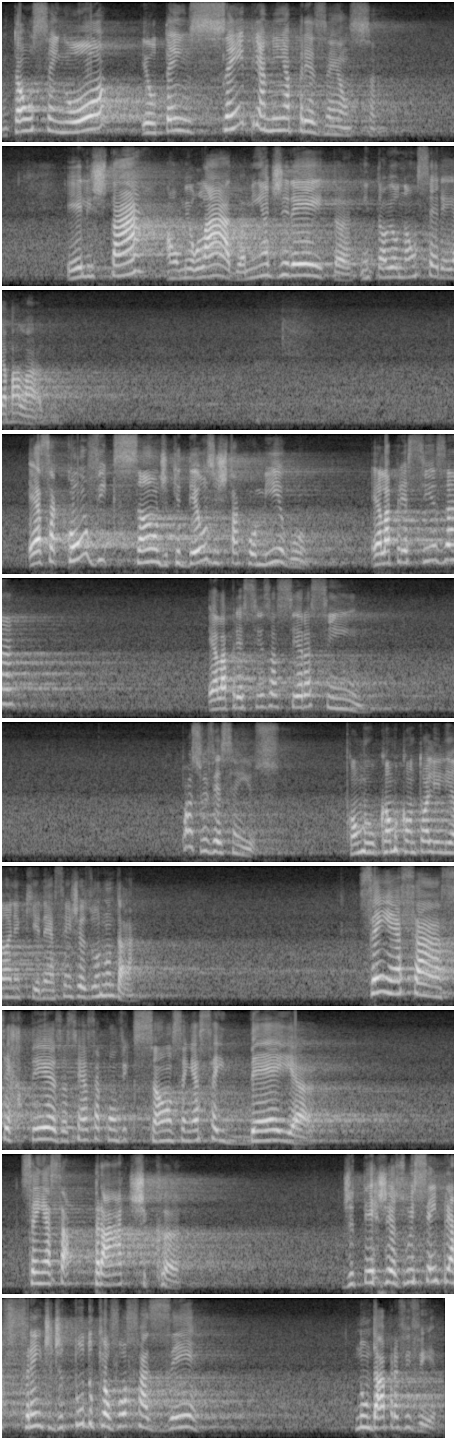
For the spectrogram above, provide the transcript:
Então o Senhor eu tenho sempre a minha presença. Ele está ao meu lado, à minha direita, então eu não serei abalado. Essa convicção de que Deus está comigo, ela precisa ela precisa ser assim. Posso viver sem isso? Como, como contou a Liliane aqui, né? Sem Jesus não dá. Sem essa certeza, sem essa convicção, sem essa ideia, sem essa prática de ter Jesus sempre à frente de tudo que eu vou fazer, não dá para viver.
